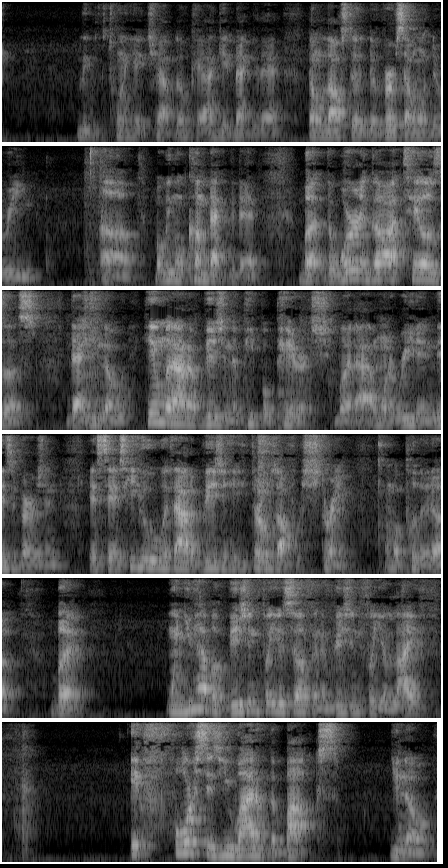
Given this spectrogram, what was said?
I believe it's 28th chapter. Okay, I get back to that. Don't lost the, the verse I want to read. Uh, but we're gonna come back to that. But the word of God tells us that you know him without a vision the people perish. But I want to read it in this version. It says, He who without a vision he throws off restraint. I'm gonna pull it up. But when you have a vision for yourself and a vision for your life, it forces you out of the box. You know,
